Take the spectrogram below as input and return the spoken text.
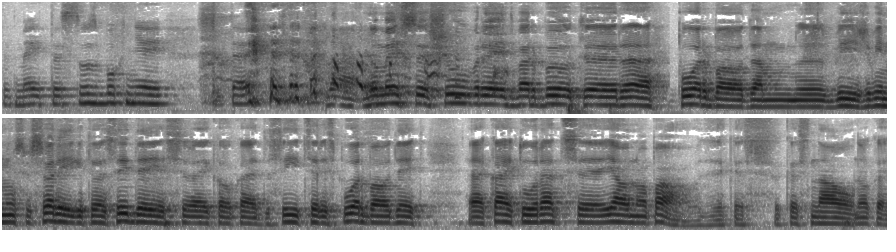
Tad meitas uzbuhņēja. Nā, nu mēs šobrīd varbūt ar porbaudam, bieži vien mums ir svarīgi tos idejas vai kaut kādas īceres porbaudīt kā tu redz jauno paudzi, kas, kas nav, nu, kā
